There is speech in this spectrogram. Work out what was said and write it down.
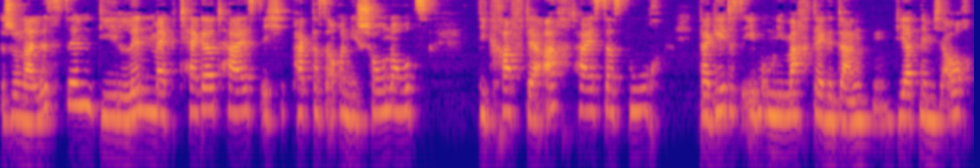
Journalistin, die Lynn McTaggart heißt. Ich pack das auch in die Show Notes. Die Kraft der Acht heißt das Buch. Da geht es eben um die Macht der Gedanken. Die hat nämlich auch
